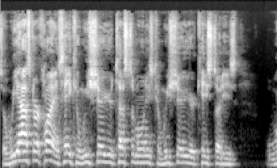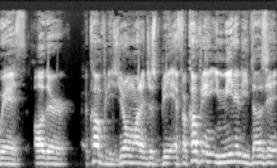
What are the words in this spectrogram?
So we ask our clients, hey, can we share your testimonies? Can we share your case studies with other companies? You don't want to just be if a company immediately does it.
